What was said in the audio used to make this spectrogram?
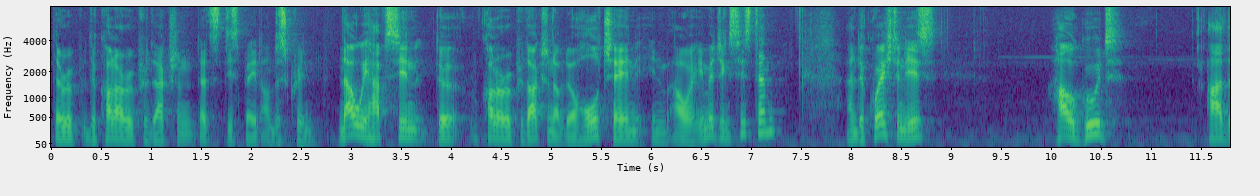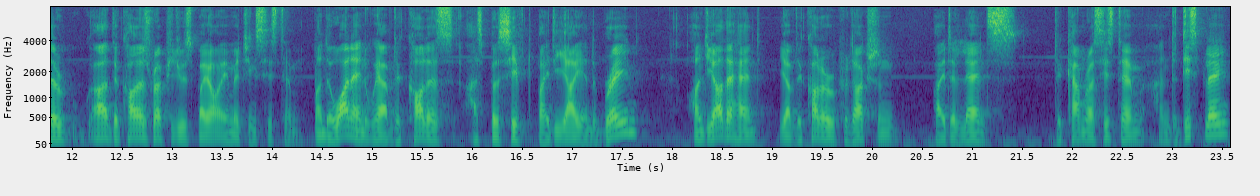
the, the, color reproduction that's displayed on the screen. Now we have seen the color reproduction of the whole chain in our imaging system. And the question is, how good are the, are the colors reproduced by our imaging system? On the one hand, we have the colors as perceived by the eye and the brain. On the other hand, you have the color reproduction by the lens, the camera system, and the display.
